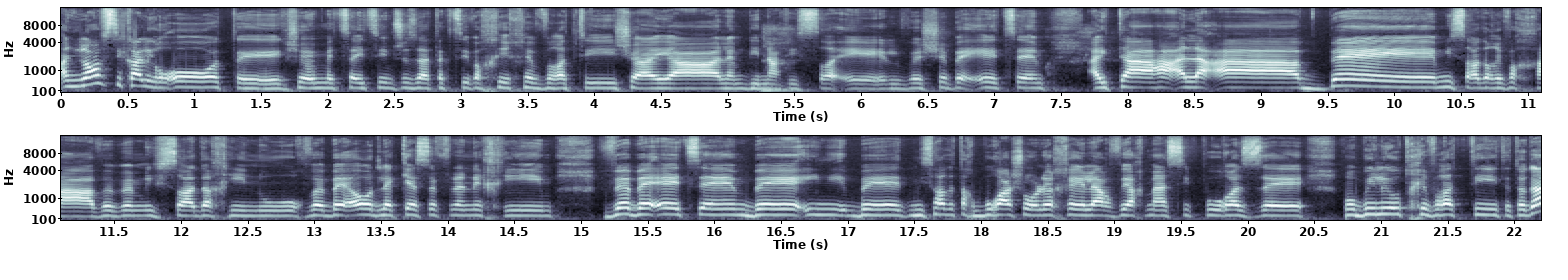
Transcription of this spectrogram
אני לא מפסיקה לראות אה, מצייצים שזה התקציב הכי חברתי שהיה למדינת ישראל, ושבעצם הייתה העלאה במשרד הרווחה ובמשרד החינוך, ובעוד לכסף לנכים, ובעצם במשרד התחבורה שהולך להרוויח מהסיפור הזה, מוביליות חברתית. אתה יודע,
